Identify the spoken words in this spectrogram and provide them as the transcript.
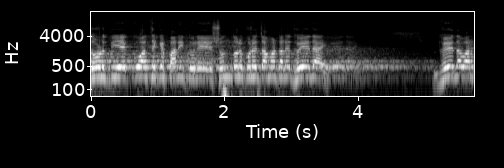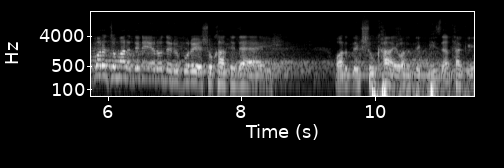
দৌড় দিয়ে কুয়া থেকে পানি তুলে সুন্দর করে জামাটারে ধুয়ে দেয়। ধুয়ে দেওয়ার পর জুমার দিনে রোদের উপরে শুকাতে দেয়। অর্ধেক শুকায়, অর্ধেক ভিজা থাকে।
